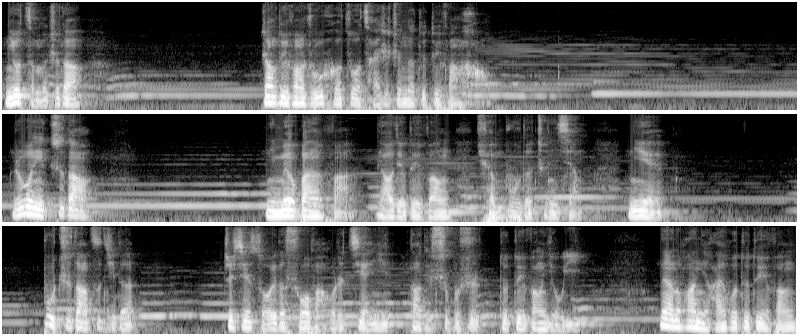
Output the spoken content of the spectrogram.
你又怎么知道让对方如何做才是真的对对方好？如果你知道你没有办法了解对方全部的真相，你也不知道自己的这些所谓的说法或者建议到底是不是对对方有益，那样的话，你还会对对方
